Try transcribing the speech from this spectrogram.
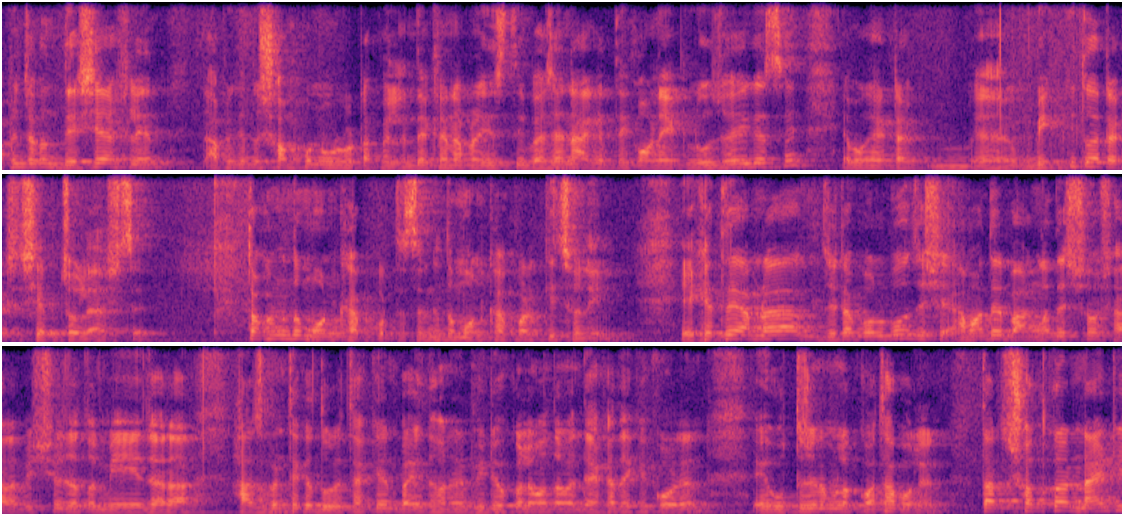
আপনি যখন দেশে আসলেন আপনি কিন্তু সম্পূর্ণ উল্টোটা পেলেন। দেখলেন আপনার স্ত্রী ভেজানা আগের থেকে অনেক লুজ হয়ে গেছে এবং একটা বিকৃত একটা শেপ চলে আসছে। তখন কিন্তু মন খারাপ করতেছেন, কিন্তু মন খারাপ করার কিছু নেই। এক্ষেত্রে আমরা যেটা বলব যে আমাদের বাংলাদেশ সহ সারা বিশ্বে যত মেয়ে যারা হাজব্যান্ড থেকে দূরে থাকেন বা এই ধরনের ভিডিও কলের মাধ্যমে দেখা দেখি করেন, এই উত্তেজনামূলক কথা বলেন, তার শতকরা নাইনটি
